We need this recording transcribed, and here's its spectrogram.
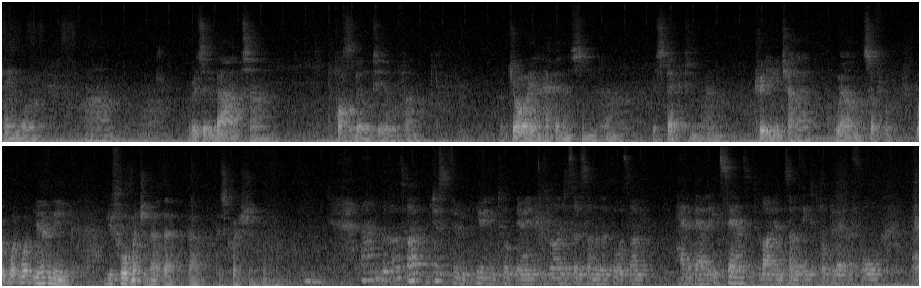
thing, or um, or is it about um, the possibility of, um, of, joy and happiness and um, respect and, and, treating each other well and so forth? What, what, what, you have any? Have you thought much about that, about this question? Um, look, I was, I, just from hearing you talk there, Andrew, as well, and just sort of some of the thoughts I've had about it, it sounds like, and some of the things we talked about before, uh,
